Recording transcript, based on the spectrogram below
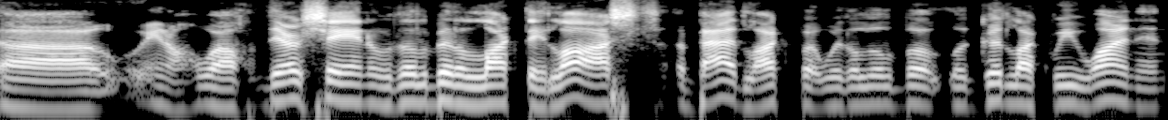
uh, you know, well, they're saying with a little bit of luck they lost, a bad luck, but with a little bit of good luck we won, and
